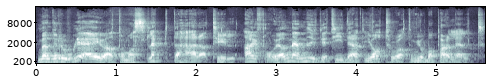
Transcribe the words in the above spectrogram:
Men det roliga är ju att de har släppt det här till iPhone. Och jag nämnde ju det tidigare att jag tror att de jobbar parallellt.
